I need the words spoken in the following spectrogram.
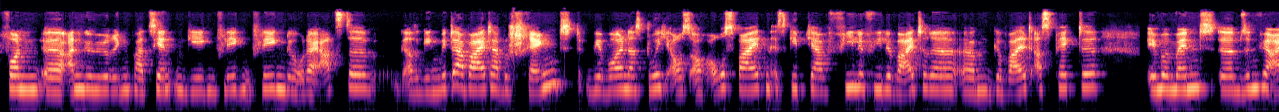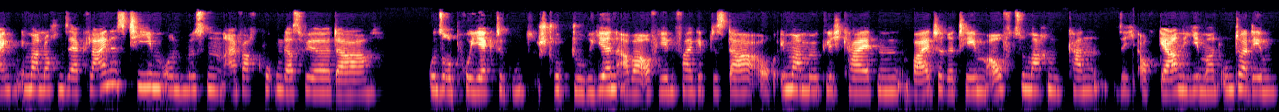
von äh, Angehörigen, Patienten gegen Pflegen, Pflegende oder Ärzte, also gegen Mitarbeiter beschränkt. Wir wollen das durchaus auch ausweiten. Es gibt ja viele, viele weitere ähm, Gewaltaspekte. Im Moment äh, sind wir eigentlich immer noch ein sehr kleines Team und müssen einfach gucken, dass wir da unsere Projekte gut strukturieren. Aber auf jeden Fall gibt es da auch immer Möglichkeiten, weitere Themen aufzumachen. Kann sich auch gerne jemand unter dem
